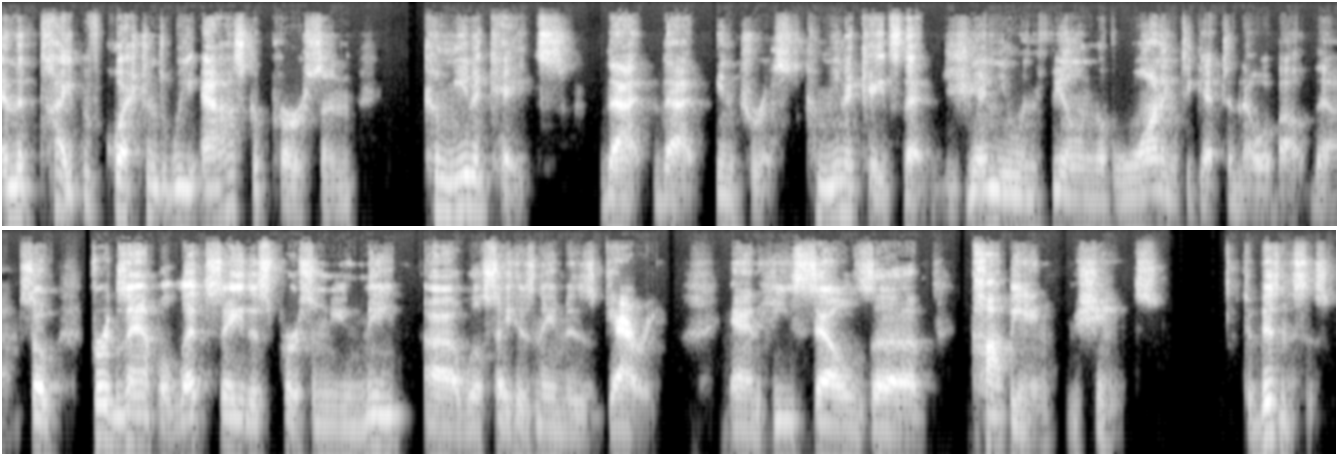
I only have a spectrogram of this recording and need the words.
And the type of questions we ask a person communicates that that interest communicates that genuine feeling of wanting to get to know about them. So for example let's say this person you meet uh, we'll say his name is gary and he sells uh, copying machines to businesses.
